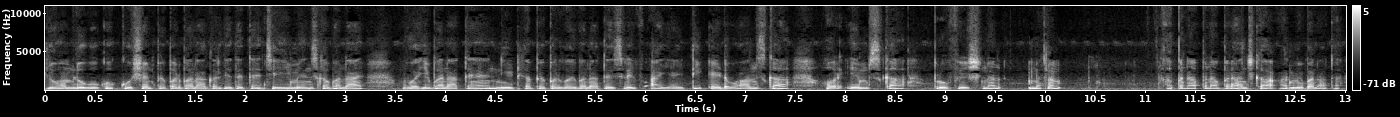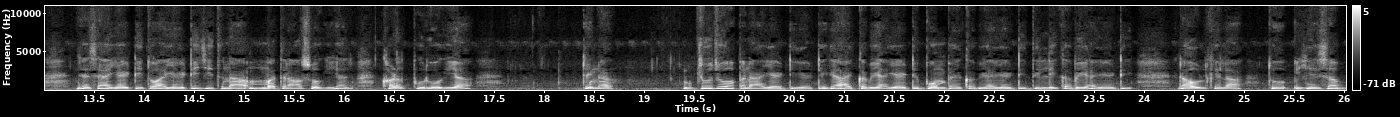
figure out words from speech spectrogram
जो हम लोगों को क्वेश्चन पेपर बना करके देते हैं, जेई मेंस का बनाए, वही बनाते हैं, नीट का पेपर वही बनाते हैं, सिर्फ़ आईआईटी एडवांस का और एम्स का प्रोफेशनल मतलब अपना अपना ब्रांच का आदमी बनाता जैसे आईआईटी तो आईआईटी जितना मद्रास हो गया, खड़गपुर हो गया, ठीक ना? जो जो अपना आईआईटी है, ठीक है? कभी आईआईटी बॉम्बे, कभी आईआईटी दिल्ली, कभी आईआईटी राहुल किला तो ये सब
